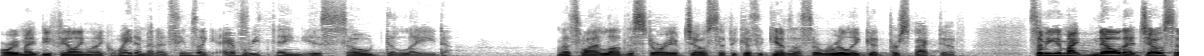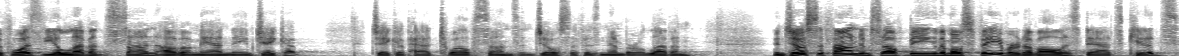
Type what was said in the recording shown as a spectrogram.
Or we might be feeling like, wait a minute, it seems like everything is so delayed. And that's why I love the story of Joseph because it gives us a really good perspective. Some of you might know that Joseph was the 11th son of a man named Jacob. Jacob had 12 sons, and Joseph is number 11. And Joseph found himself being the most favored of all his dad's kids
